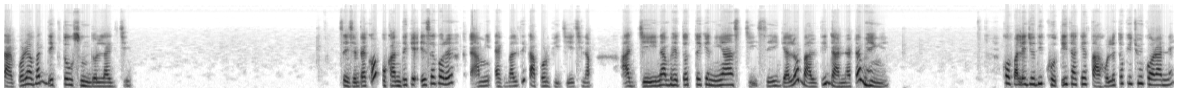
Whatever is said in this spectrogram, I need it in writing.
তারপরে আবার দেখতেও সুন্দর লাগছে। শেষে দেখো, ওখান থেকে এসে করে আমি এক বালতি কাপড় ভিজিয়েছিলাম। আর যেই না ভেতর থেকে নিয়ে আসছি, সেই গেল বালতি ডান্নাটা ভেঙে। কপালে যদি ক্ষতি থাকে, তাহলে তো কিছুই করার নেই,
